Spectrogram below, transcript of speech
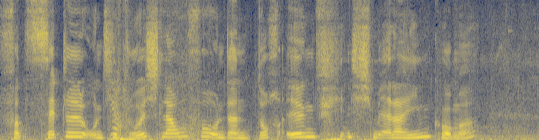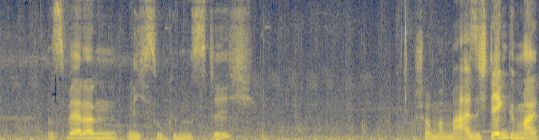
verzettel und hier durchlaufe und dann doch irgendwie nicht mehr dahin komme, das wäre dann nicht so günstig. Schauen wir mal. Also ich denke mal,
